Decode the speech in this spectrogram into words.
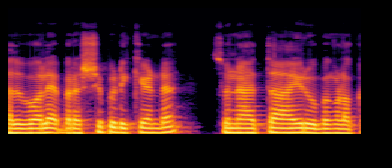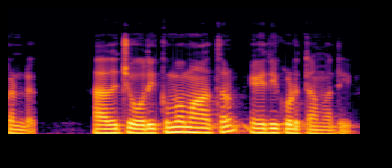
അതുപോലെ ബ്രഷ് പിടിക്കേണ്ട സുനാത്തായ രൂപങ്ങളൊക്കെ ഉണ്ട്. അത് ചോദിക്കുമ്പോൾ മാത്രം എഴുതി കൊടുത്താൽ മതി.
